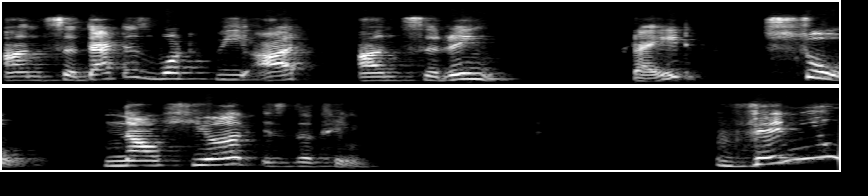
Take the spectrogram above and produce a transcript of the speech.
answer. That is what we are answering, right? So now here is the thing. when you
